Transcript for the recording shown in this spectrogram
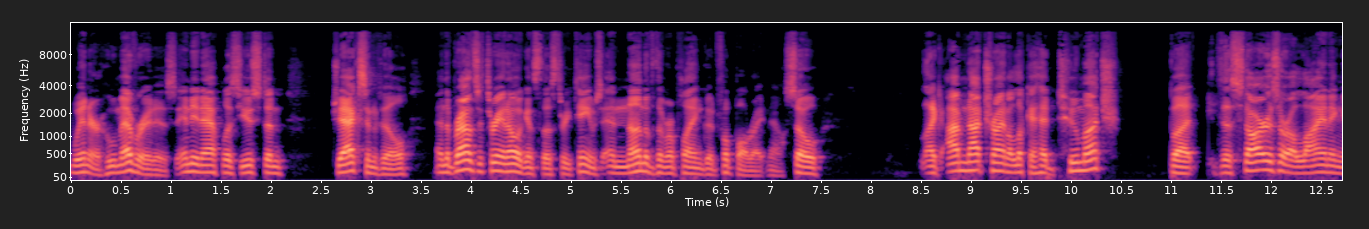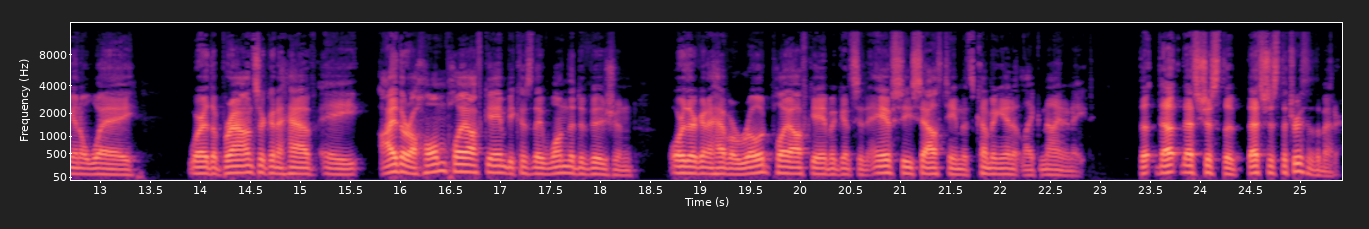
winner, whomever it is, Indianapolis, Houston, Jacksonville, and the Browns are three and zero oh against those three teams, and none of them are playing good football right now. So, like, I'm not trying to look ahead too much but the stars are aligning in a way where the Browns are going to have a either a home playoff game because they won the division, or they're going to have a road playoff game against an AFC South team that's coming in at like nine and eight. That, that that's just the that's just the truth of the matter.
